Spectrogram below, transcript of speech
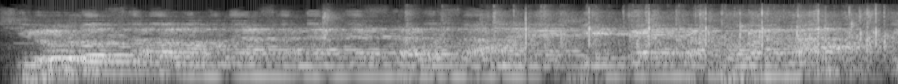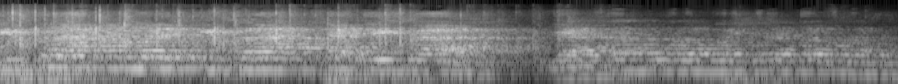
शिरूर लोकसभा आहे का याचा तुम्हाला पश्चाताप झाला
